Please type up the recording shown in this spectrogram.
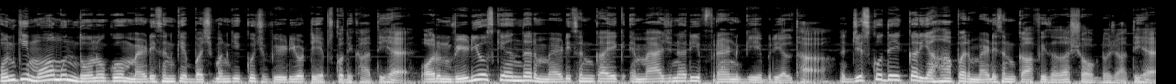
उनकी मॉम उन दोनों को मेडिसन के बचपन की कुछ वीडियो टेप्स को दिखाती है, और उन वीडियोस के अंदर मेडिसन का एक इमेजिनरी फ्रेंड फ्रेंड गेब्रियल था, जिसको देखकर यहाँ पर मेडिसन काफ़ी ज़्यादा शॉक्ड हो जाती है।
